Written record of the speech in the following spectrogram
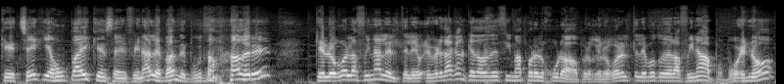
que Chequia es un país que en semifinales van de puta madre. Que luego en la final, el tele, es verdad que han quedado décimas por el jurado, pero que luego en el televoto de la final, pues bueno,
